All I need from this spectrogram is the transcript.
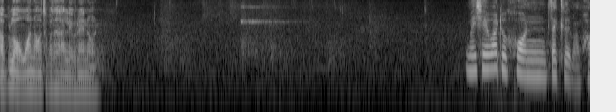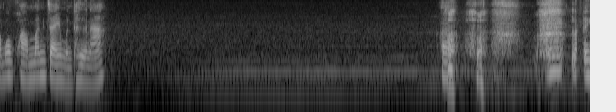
รับรองว่าน้องจะพัฒนาเร็วแน่นอน ไม่ใช่ว่าทุกคนจะเกิดมาพร้อมกับความมั่นใจเหมือนเธอนะเอ่อเอ้ยเอ้ย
